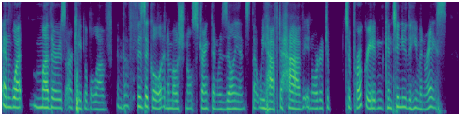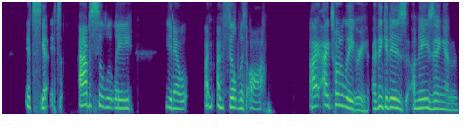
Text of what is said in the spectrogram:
and what mothers are capable of, and the physical and emotional strength and resilience that we have to have in order to, to procreate and continue the human race. It's yeah. it's absolutely, you know, I'm I'm filled with awe. I, I totally agree. I think it is amazing. And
